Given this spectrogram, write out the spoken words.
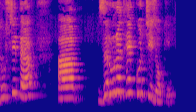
दूसरी तरफ़ ज़रूरत है कुछ चीज़ों की।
